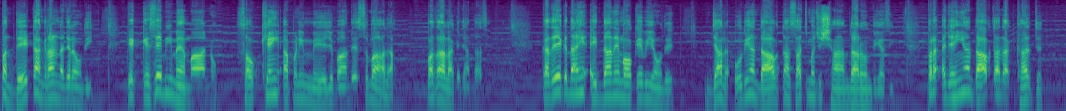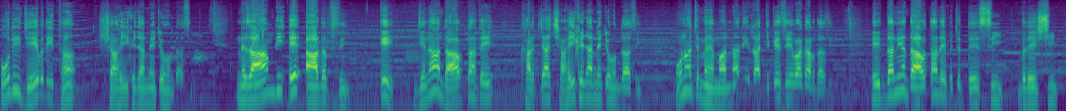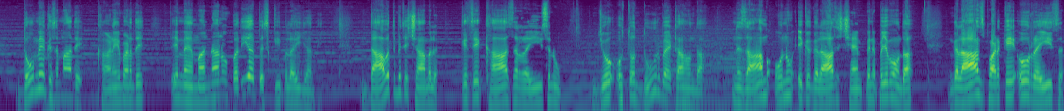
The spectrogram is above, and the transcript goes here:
ਭੱਦੇ ਢੰਗ ਨਾਲ ਨਜ਼ਰ ਆਉਂਦੀ ਕਿ ਕਿਸੇ ਵੀ ਮਹਿਮਾਨ ਨੂੰ ਸੌਖਿਆਂ ਹੀ ਆਪਣੀ ਮੇਜ਼ਬਾਨ ਦੇ ਸੁਭਾਅ ਦਾ ਪਤਾ ਲੱਗ ਜਾਂਦਾ ਸੀ। ਕਦੇ ਕਦਾਈ ਇਦਾਂ ਦੇ ਮੌਕੇ ਵੀ ਆਉਂਦੇ ਜਦ ਉਹਦੀਆਂ ਦਾਵਤਾਂ ਸੱਚਮੁੱਚ ਸ਼ਾਨਦਾਰ ਹੁੰਦੀਆਂ ਸੀ, ਪਰ ਅਜਿਹੀਆਂ ਦਾਵਤਾਂ ਦਾ ਖਰਚ ਉਹਦੀ ਜੇਬ ਦੀ ਥਾਂ ਸ਼ਾਹੀ ਖਜ਼ਾਨੇ 'ਚੋਂ ਹੁੰਦਾ ਸੀ। ਨਿਜ਼ਾਮ ਦੀ ਇਹ ਆਦਤ ਸੀ ਕਿ ਜਿਨ੍ਹਾਂ ਦਾਵਤਾਂ ਤੇ ਖਰਚਾ ਸ਼ਾਹੀ ਖਜ਼ਾਨੇ 'ਚ ਹੁੰਦਾ ਸੀ, ਉਹਨਾਂ 'ਚ ਮਹਿਮਾਨਾਂ ਦੀ ਰੱਜ ਕੇ ਸੇਵਾ ਕਰਦਾ ਸੀ। ਇਦਾਂ ਦੀਆਂ ਦਾਵਤਾਂ ਦੇ ਵਿੱਚ ਦੇਸੀ, ਵਿਦੇਸ਼ੀ ਦੋਵੇਂ ਕਿਸਮਾਂ ਦੇ ਖਾਣੇ ਬਣਦੇ ਤੇ ਮਹਿਮਾਨਾਂ ਨੂੰ ਵਧੀਆ ਬਿਸਕੀ ਪਿਲਾਈ ਜਾਂਦੀ। ਦਾਵਤ ਵਿੱਚ ਸ਼ਾਮਲ ਕਿਸੇ ਖਾਸ ਰਈਸ ਨੂੰ ਜੋ ਉਸ ਤੋਂ ਦੂਰ ਬੈਠਾ ਹੁੰਦਾ, ਨਿਜ਼ਾਮ ਉਹਨੂੰ ਇੱਕ ਗਲਾਸ ਸ਼ੈਂਪੇਨ ਭਜਵਾਉਂਦਾ। ਗਲਾਸ ਫੜ ਕੇ ਉਹ ਰਈਸ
